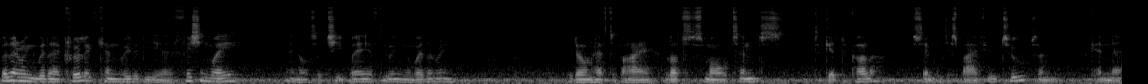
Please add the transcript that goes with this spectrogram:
Weathering with acrylic can really be a efficient way and also cheap way of doing your weathering. You don't have to buy lots of small tins to get the color. You simply just buy a few tubes and you can uh,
